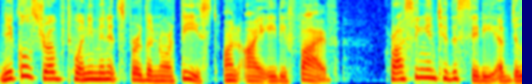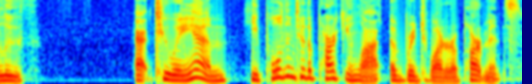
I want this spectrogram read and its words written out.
Nichols drove 20 minutes further northeast on I 85, crossing into the city of Duluth. At 2 a.m., he pulled into the parking lot of Bridgewater Apartments.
